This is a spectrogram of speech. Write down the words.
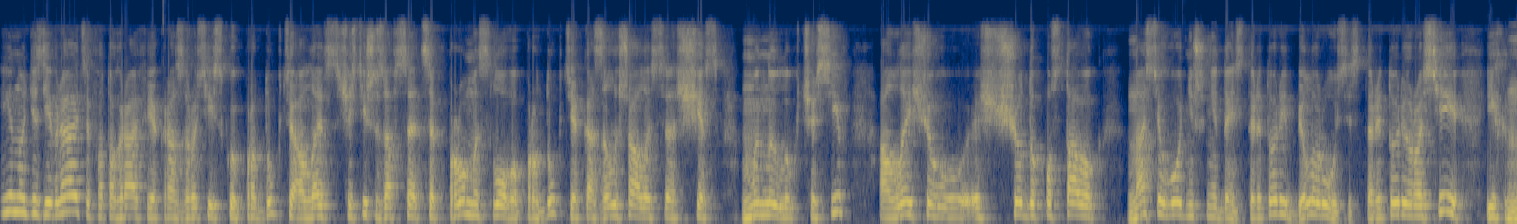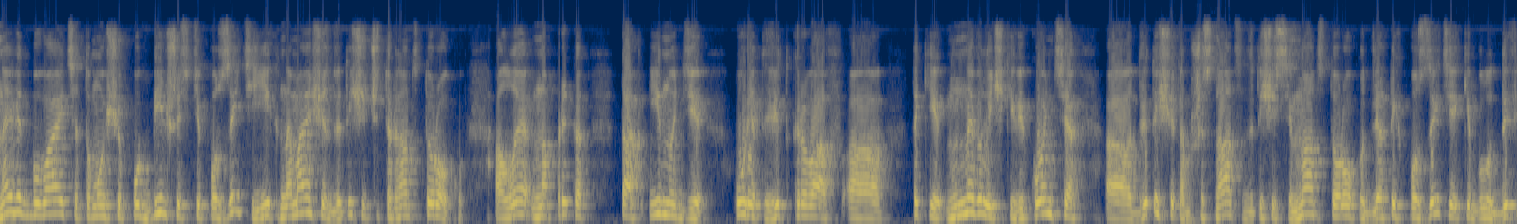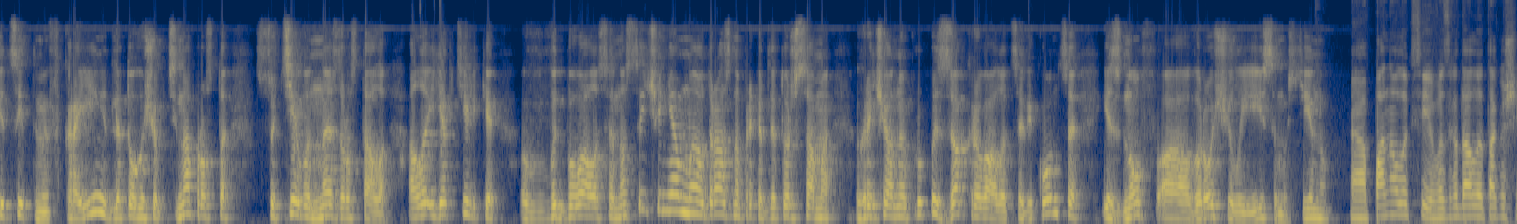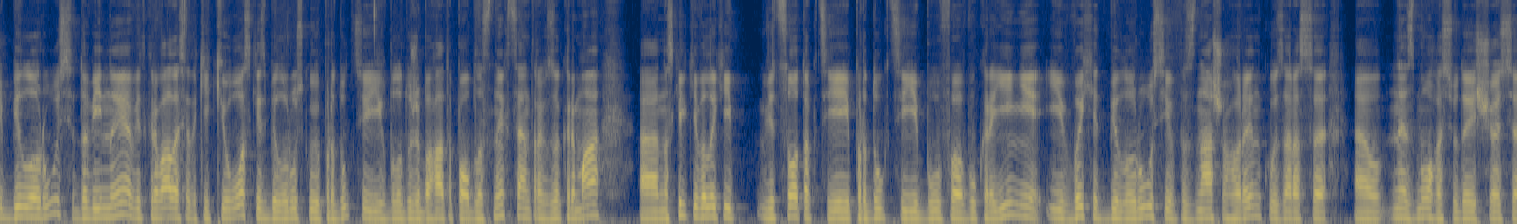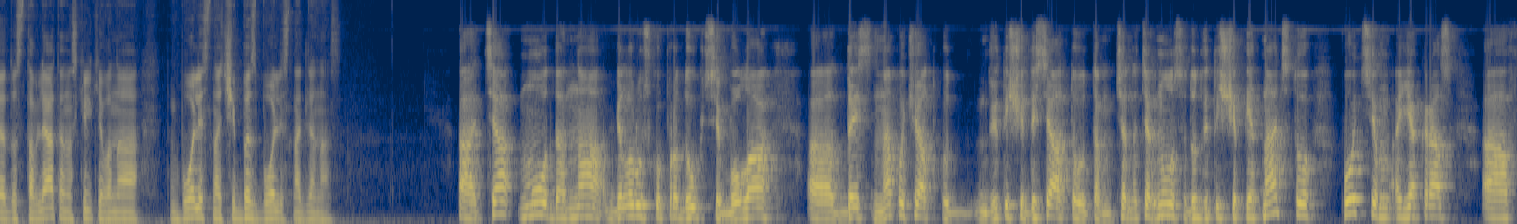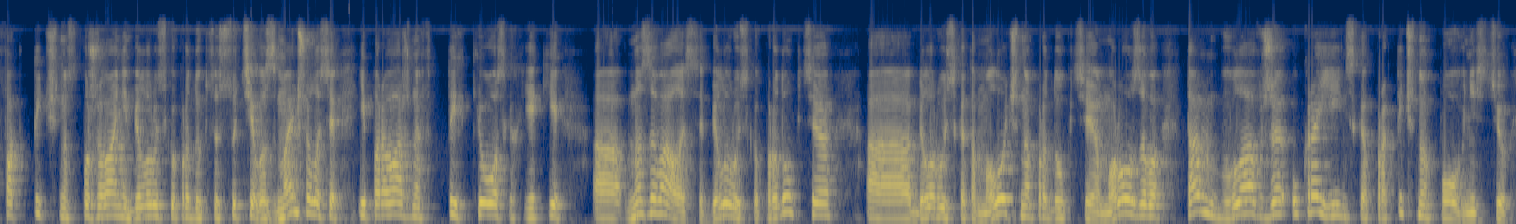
Іноді з'являються фотографії якраз з російською продукцією, але частіше за все це промислова продукція, яка залишалася ще з минулих часів. Але що щодо поставок на сьогоднішній день з території Білорусі, з території Росії, їх не відбувається, тому що по більшості позицій їх немає ще з 2014 року. Але, наприклад, так іноді уряд відкривав такі невеличкі віконця. 2016-2017 року для тих позицій, які були дефіцитними в країні, для того, щоб ціна просто суттєво не зростала. Але як тільки відбувалося насичення, ми одразу, наприклад, для того ж саме гречаної крупи закривали це віконце і знов вирощували її самостійно. Е, Пане Олексію, ви згадали також і Білорусь. До війни відкривалися такі кіоски з білоруською продукцією. Їх було дуже багато по обласних центрах. Зокрема, наскільки великий відсоток цієї продукції був е, в Україні, і вихід білорусів з нашого ринку зараз е, не змога сюди щось е, доставляти. Наскільки вона болісна чи безболісна для нас? Ця мода на білоруську продукцію була десь на початку 2010-го, там тя- натягнулося до 2015-го. Потім якраз фактично споживання білоруської продукції суттєво зменшилося, і переважно в тих кіосках, які називалися білоруська продукція. Білоруська там молочна продукція, морозиво, там була вже українська, практично повністю.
